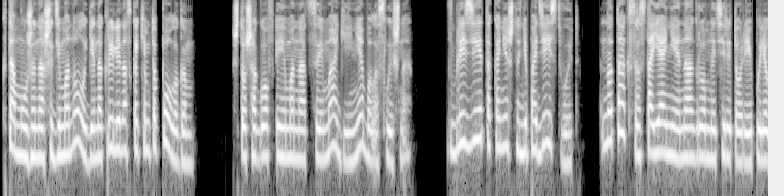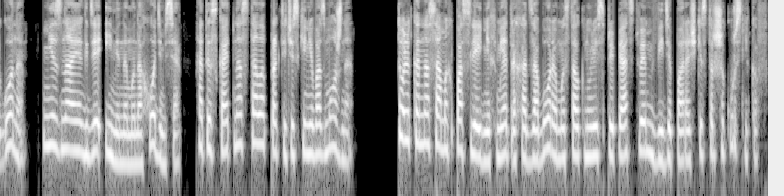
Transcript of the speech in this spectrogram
К тому же наши демонологи накрыли нас каким-то пологом, что шагов и эманации магии не было слышно. Вблизи это, конечно, не подействует, но так, с расстояния на огромной территории полигона, не зная, где именно мы находимся, отыскать нас стало практически невозможно. Только на самых последних метрах от забора мы столкнулись с препятствием в виде парочки старшекурсников.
